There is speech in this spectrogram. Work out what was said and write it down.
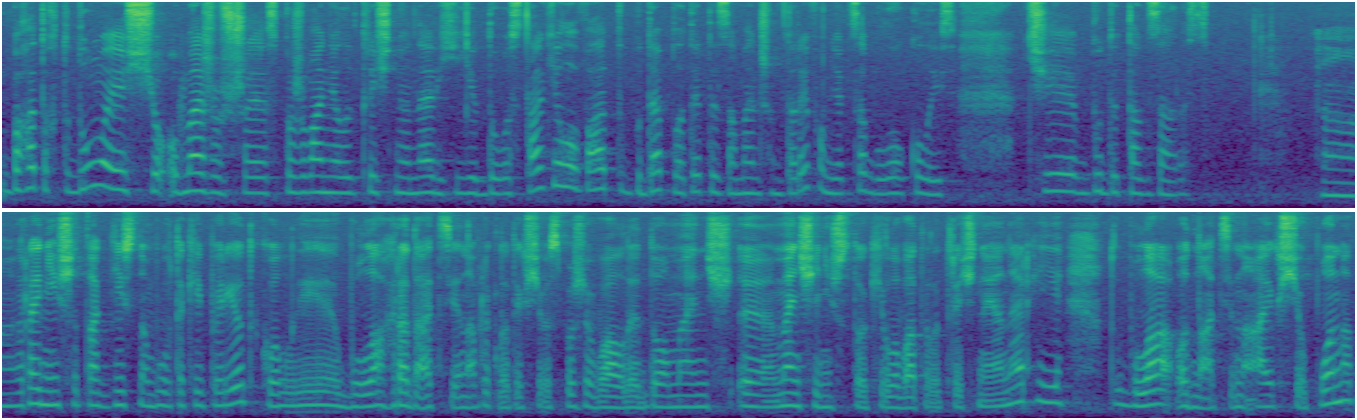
Багато хто думає, що обмеживши споживання електричної енергії до 100 кВт, буде платити за меншим тарифом, як це було колись. Чи буде так зараз? Е, Раніше так дійсно був такий період, коли була градація. Наприклад, якщо ви споживали до менш, е, менше ніж 100 кВт електричної енергії, то була одна ціна. А якщо понад,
